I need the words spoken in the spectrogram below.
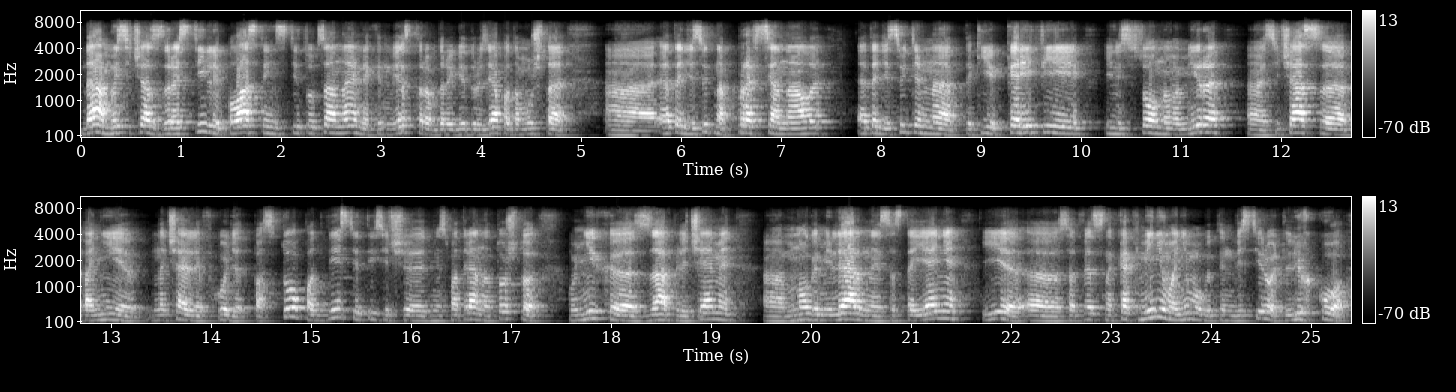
Да, мы сейчас взрастили пласт институциональных инвесторов, дорогие друзья, потому что э, это действительно профессионалы, это действительно такие корифеи инвестиционного мира. Сейчас они вначале входят по 100, по 200 тысяч, несмотря на то, что у них за плечами Э, многомиллиардные состояния и, э, соответственно, как минимум они могут инвестировать легко.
